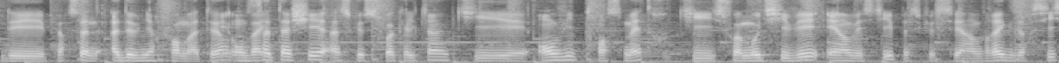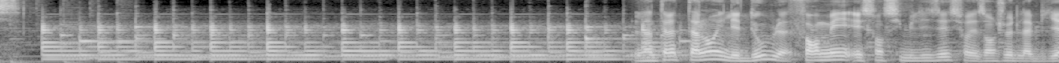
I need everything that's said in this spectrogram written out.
des personnes à devenir formateurs. On va s'attacher à ce que ce soit quelqu'un qui ait envie de transmettre, qui soit motivé et investi parce que c'est c'est un vrai exercice. L'intérêt de talent, il est double, former et sensibiliser sur les enjeux de la BI.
